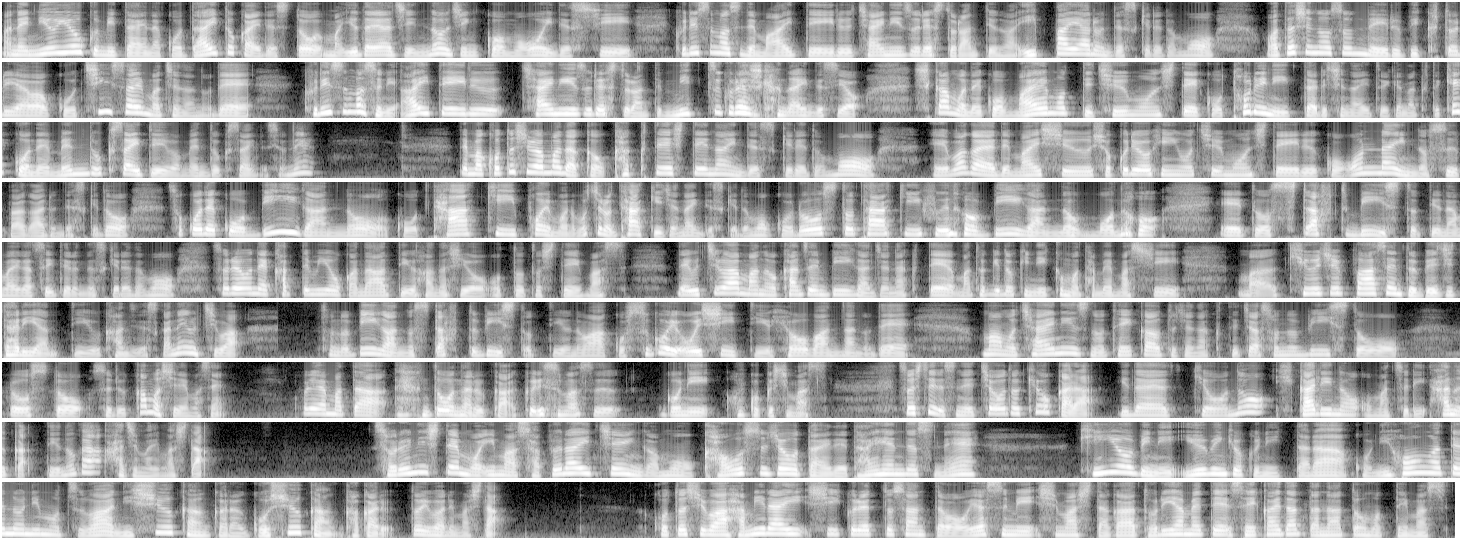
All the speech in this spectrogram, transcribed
まあね、ニューヨークみたいなこう大都会ですと、まあ、ユダヤ人の人口も多いですし、クリスマスでも空いているチャイニーズレストランっていうのはいっぱいあるんですけれども、私の住んでいるビクトリアはこう小さい町なので、クリスマスに空いているチャイニーズレストランって3つくらいしかないんですよ。しかもね、こう前もって注文して、こう取りに行ったりしないといけなくて、結構ね、めんどくさいといえばめんどくさいですよね。で、まあ今年はまだ確定していないんですけれども、えー、我が家で毎週食料品を注文しているこうオンラインのスーパーがあるんですけど、そこでこうビーガンのこうターキーっぽいもの、もちろんターキーじゃないんですけども、こうローストターキー風の ビーガンのもの、え、ー、と、スタッフトビーストっていう名前がついてるんですけれども、それをね、買ってみようかなっていう話を夫としています。で、うちは、まあ、の完全ビーガンじゃなくて、まあ、時々肉も食べますし、まあ90%ベジタリアンっていう感じですかね、うちは。そのビーガンのスタッフトビーストっていうのは、こう、すごい美味しいっていう評判なので、まあもうチャイニーズのテイクアウトじゃなくて、じゃあそのビーストをローストするかもしれません。これはまた どうなるかクリスマス後に報告します。そしてですね、ちょうど今日からユダヤ教の光のお祭り、ハヌカっていうのが始まりました。それにしても今サプライチェーンがもうカオス状態で大変ですね。金曜日に郵便局に行ったら、こう日本宛ての荷物は2週間から5週間かかると言われました。今年はハミライシークレットサンタはお休みしましたが、取りやめて正解だったなと思っています。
